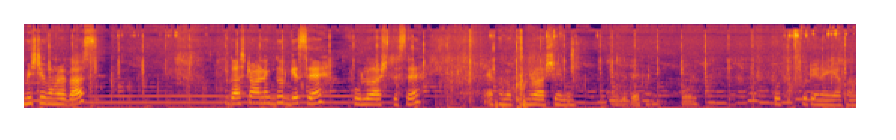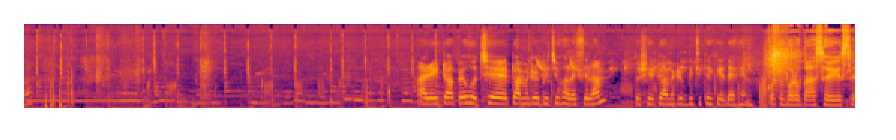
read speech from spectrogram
মিষ্টি কুমড়ার গাছ। গাছটা অনেক দূর গেছে, ফুলও আসতেছে, এখনও কুমড়ো আসেনি। দেখেন, ফুল ফুট- ফুটে নেই এখনও। আর এই টপে হচ্ছে টমেটোর বিচি ফলাইছিলাম। তো সেই টমেটোর বিচি থেকে দেখেন কত বড় গাছ হয়ে গেছে।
